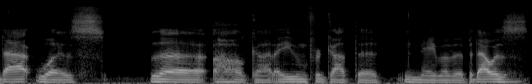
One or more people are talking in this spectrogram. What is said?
And that was the oh god, I even forgot the name of it, but that was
